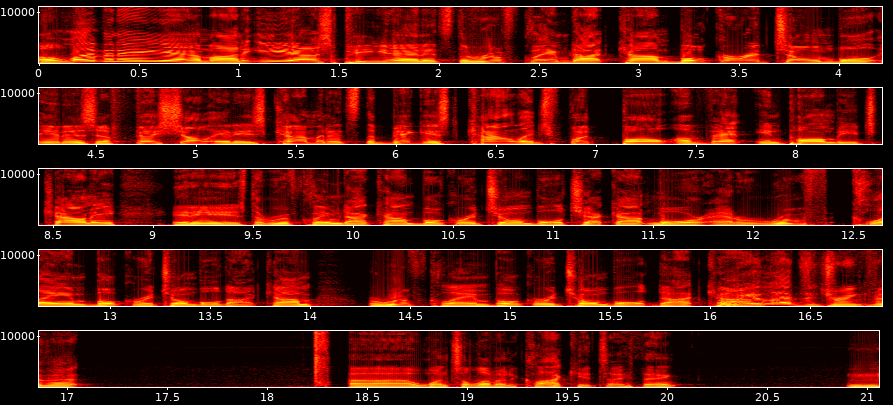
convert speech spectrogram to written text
11 a.m. on ESPN. It's the roofclaim.com Boca Raton Bowl. It is official. It is coming. It's the biggest college football event in Palm Beach County. It is the roofclaim.com Boca Raton Bowl. Check out more at roofclaimboca.com. Roofclaimboca.com. Are we allowed to drink for that? uh, once 11 o'clock hits, I think. Hmm.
